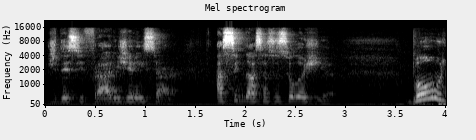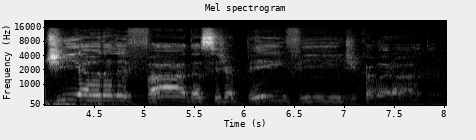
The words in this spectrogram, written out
de decifrar e gerenciar. Assim nasce a sociologia. Bom dia, Ana Levada, seja bem-vindo, camarada.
